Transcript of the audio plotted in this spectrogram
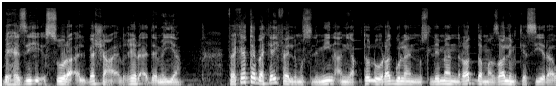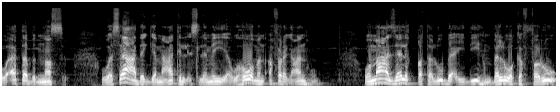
بهذه الصورة البشعة الغير أدمية. فكتب كيف للمسلمين أن يقتلوا رجلا مسلما رد مظالم كثيرة وأتى بالنصر وساعد الجماعات الإسلامية وهو من أفرج عنهم. ومع ذلك قتلوه بأيديهم بل وكفروه.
